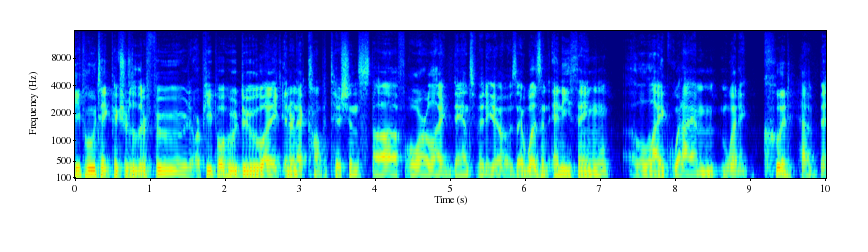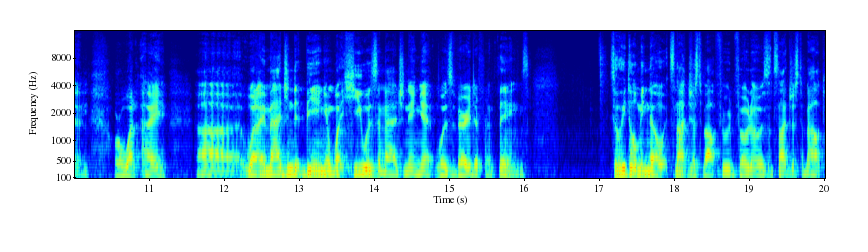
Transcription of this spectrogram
people who take pictures of their food or people who do like internet competition stuff or like dance videos. It wasn't anything like what I am, what it could have been, or what I uh, what I imagined it being and what he was imagining it was very different things. So he told me, no, it's not just about food photos. It's not just about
